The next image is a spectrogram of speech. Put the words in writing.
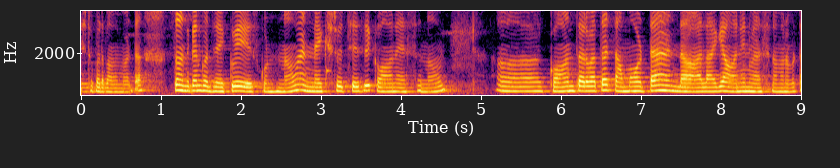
ఇష్టపడతాం అనమాట సో అందుకని కొంచెం ఎక్కువే వేసుకుంటున్నాం అండ్ నెక్స్ట్ వచ్చేసి కార్న్ వేస్తున్నాం. కార్న్ తర్వాత టమోటా అండ్ అలాగే ఆనియన్ వేస్తున్నాం అనమాట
